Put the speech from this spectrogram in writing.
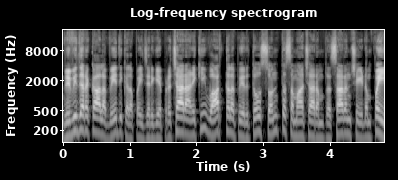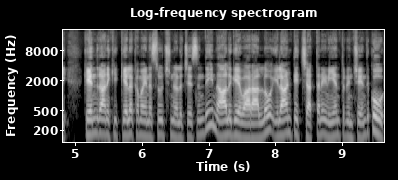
వివిధ రకాల వేదికలపై జరిగే ప్రచారానికి వార్తల పేరుతో సొంత సమాచారం ప్రసారం చేయడంపై కేంద్రానికి కీలకమైన సూచనలు చేసింది. నాలుగే వారాల్లో ఇలాంటి చెత్తని నియంత్రించేందుకు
